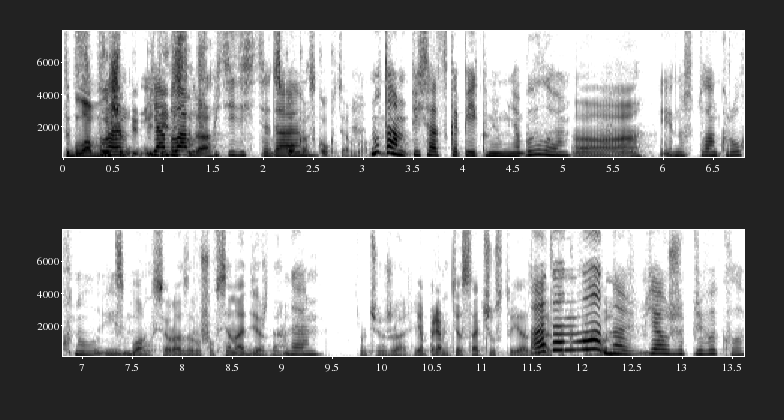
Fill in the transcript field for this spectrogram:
Ты была выше Спланк- 50, Я была да? выше 50, да. Сколько, сколько у тебя было? Ну, там 50 с копейками у меня было. А, И, ну, спланк рухнул. И... Спланк все разрушил, все надежды. Да. Очень жаль. Я прям тебе сочувствую. Я А знаю, да как это Ладно, я уже привыкла.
